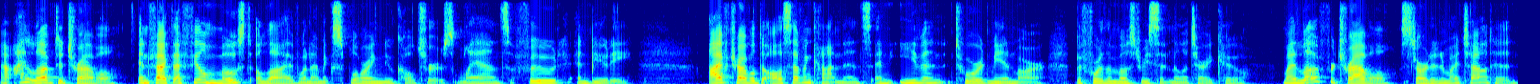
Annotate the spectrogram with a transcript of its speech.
Now, I love to travel. In fact, I feel most alive when I'm exploring new cultures, lands, food, and beauty. I've traveled to all seven continents and even toured Myanmar before the most recent military coup. My love for travel started in my childhood.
